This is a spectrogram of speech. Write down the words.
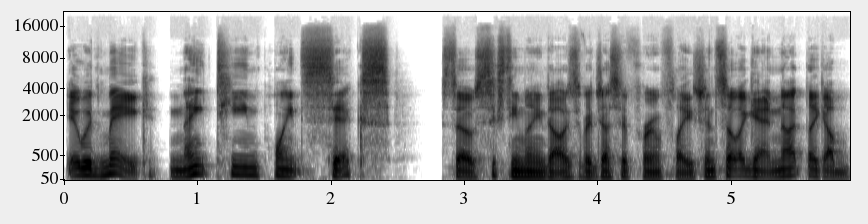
It would make 19.6, so $16 million if adjusted for inflation. So again, not like a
